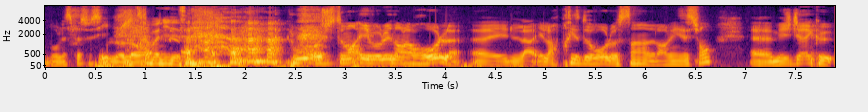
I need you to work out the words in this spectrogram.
dont l'espèce aussi. Très bonne idée ça. pour justement évoluer dans leur rôle et, la, et, leur prise de rôle au sein de l'organisation. mais je dirais que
